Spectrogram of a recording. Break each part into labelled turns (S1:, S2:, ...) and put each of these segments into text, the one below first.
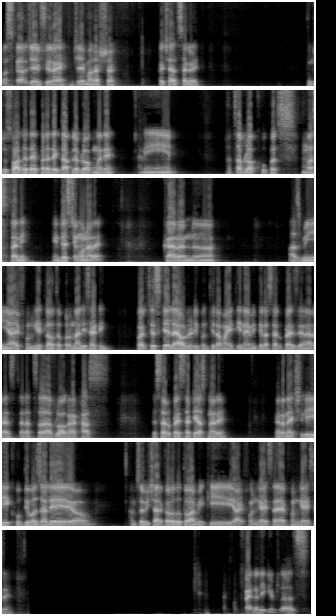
S1: नमस्कार जय शिवराय जय महाराष्ट्र. कशा आहात सगळे? तुमचं स्वागत आहे परत एकदा आपल्या ब्लॉगमध्ये. आणि आजचा ब्लॉग खूपच मस्त आणि इंटरेस्टिंग होणार आहे. कारण आज मी आयफोन घेतला होता प्रणालीसाठी. परचेस केला आहे ऑलरेडी पण तिला माहिती नाही. मी तिला सरप्राईज देणार आहे तर आजचा ब्लॉग हा खास त्या सरप्राईजसाठी असणार आहे. कारण ॲक्च्युली खूप दिवस झाले आमचा विचार करत होतो आम्ही की आयफोन घ्यायचा आहे आयफोन घ्यायचा आहे. फायनली घेतलाच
